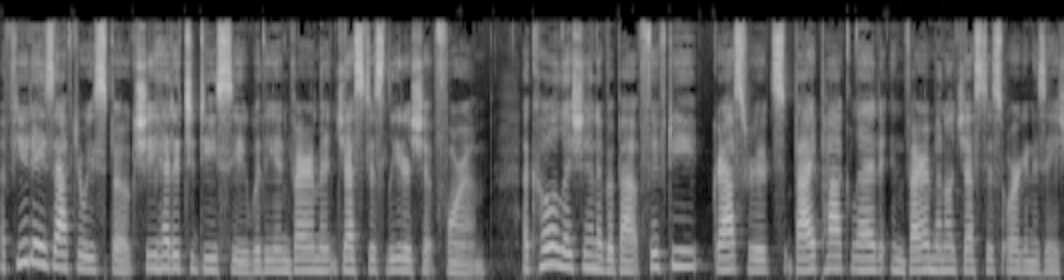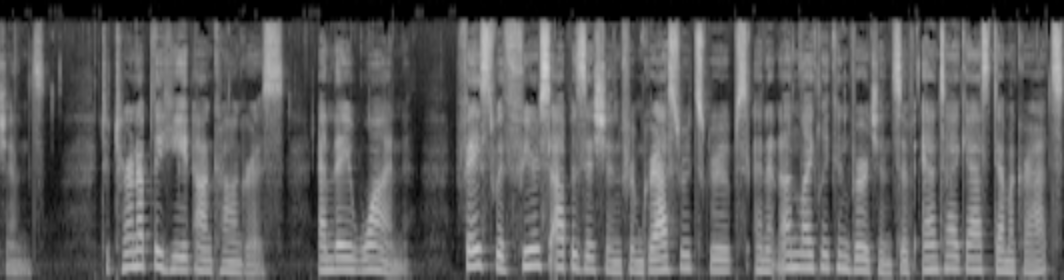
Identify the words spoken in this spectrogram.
A few days after we spoke, she headed to D.C. with the Environment Justice Leadership Forum, a coalition of about 50 grassroots, BIPOC led environmental justice organizations, to turn up the heat on Congress. And they won. Faced with fierce opposition from grassroots groups and an unlikely convergence of anti gas Democrats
